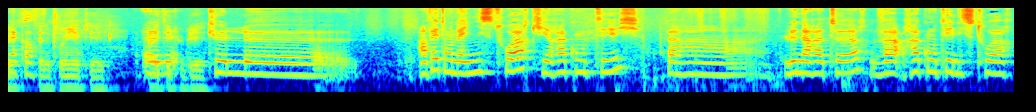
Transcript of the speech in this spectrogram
d'accord. C'est le premier qui a été publié. Que le, en fait, on a une histoire qui est racontée par un, le narrateur va raconter l'histoire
